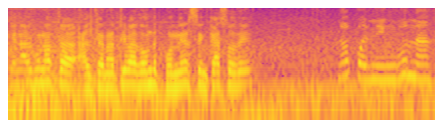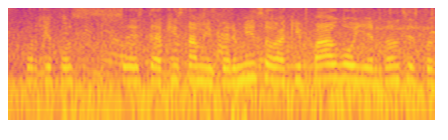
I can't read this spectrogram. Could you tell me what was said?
¿tiene alguna otra alternativa dónde ponerse en caso de...? No, pues ninguna, porque pues este aquí está mi permiso, aquí pago y entonces pues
